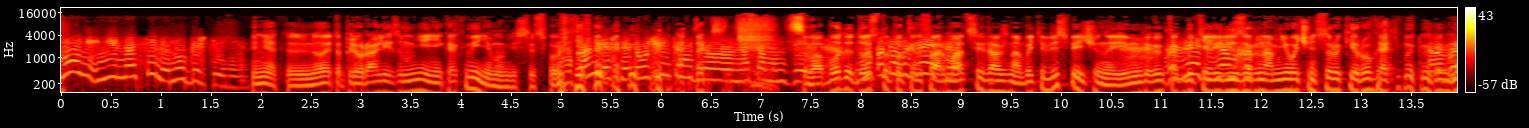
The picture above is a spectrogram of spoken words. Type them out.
Ну, не, не насилие, но убеждение. Нет, ну это плюрализм мнений как минимум, если вспомнить. Ну, конечно, это очень трудно на самом деле. Свобода Ну, доступа потом, к информации должна быть обеспечена. И мы, как, бы телевизор вам нам не очень с руки ругать. Мы, а Вы мы-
